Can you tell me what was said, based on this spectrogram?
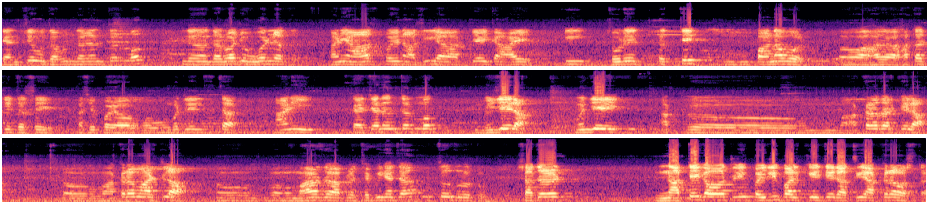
त्यांचे उद्यापन झाल्यानंतर मग दरवाजे उघडले जातात. आणि आजपर्यंत अशी आख्यायिका आहे की थोडे प्रत्येक पानावर हा- हाताचे तसे असे प उमटलेले दिसतात. आणि त्याच्यानंतर मग विजेला म्हणजे अक अकरा तारखेला अकरा मार्चला महाराज आपला छबिण्याचा उत्सव सुरू होतो. साधारण नातेगावातली पहिली पालखी येते रात्री अकरा वाजता.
